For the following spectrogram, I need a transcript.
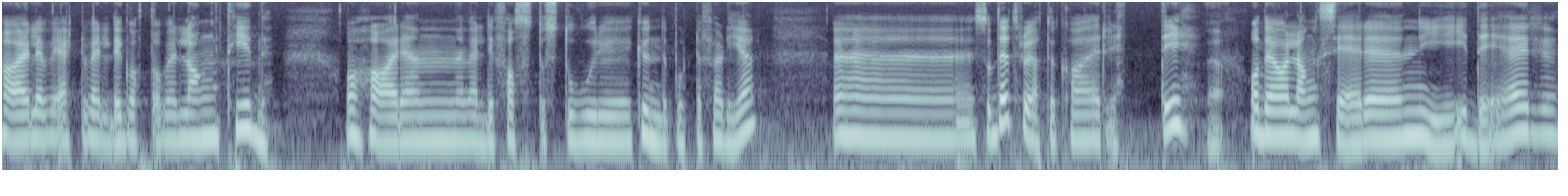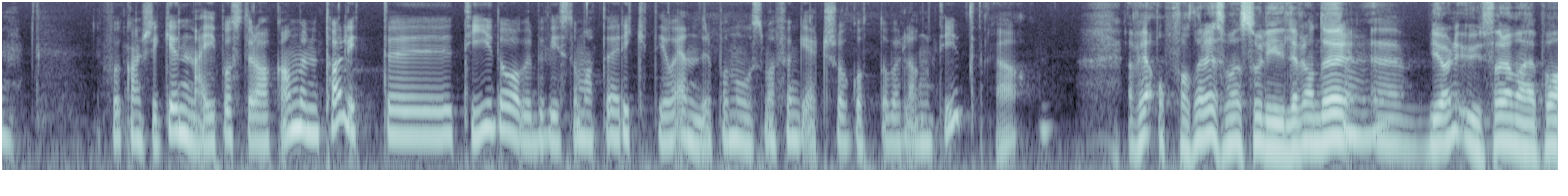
har levert veldig godt over lang tid, og har en veldig fast og stor kundeportefølje. Eh, Så det tror jeg at du ikke har rett i. Ja. Og det å lansere nye ideer får kanskje ikke nei på strak arm, men det tar litt eh, tid å overbevise om at det er riktig å endre på noe som har fungert så godt over lang tid. Ja. Ja, jeg oppfatter det som en solid leverandør. Mm. Eh, Bjørn utfordra meg på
